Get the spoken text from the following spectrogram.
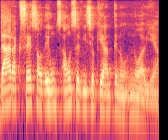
dar acceso a un, servicio que antes no, no había.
